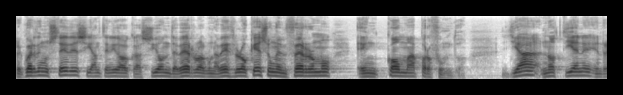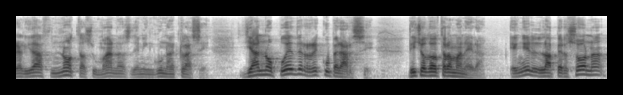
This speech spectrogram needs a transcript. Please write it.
Recuerden ustedes, si han tenido ocasión de verlo alguna vez, lo que es un enfermo en coma profundo. Ya no tiene en realidad notas humanas de ninguna clase ya no puede recuperarse. Dicho de otra manera, en él la persona,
